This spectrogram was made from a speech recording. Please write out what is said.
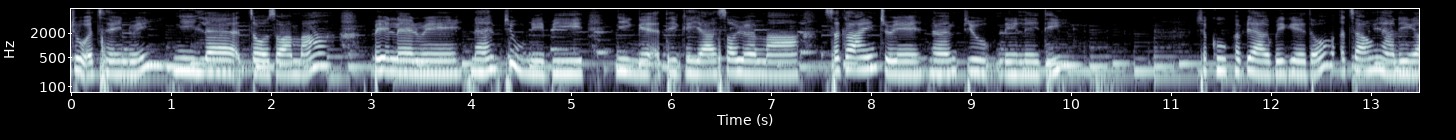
ထိုအချိန်တွင်ညီလက်ကြော်စွာမှာပင်လယ်တွင်နန်းပြုနေပြီးညီငယ်အတိကရာဆောရွံမှာစကိုင်းတွင်နန်းပြုနေလေသည် ယခုဖပြပေးခဲ့သောအကြောင်းအရာလေးက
